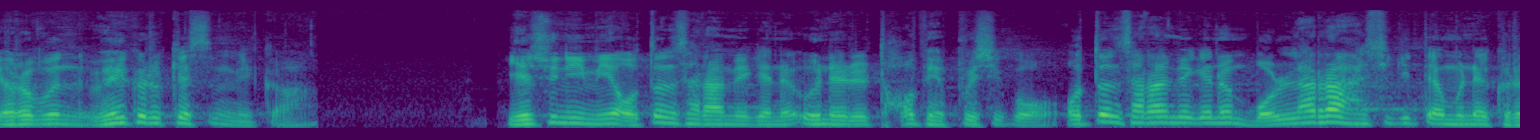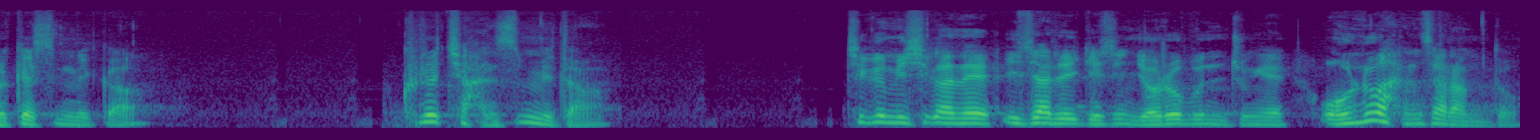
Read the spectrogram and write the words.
여러분, 왜 그렇겠습니까? 예수님이 어떤 사람에게는 은혜를 더 베푸시고 어떤 사람에게는 몰라라 하시기 때문에 그렇겠습니까? 그렇지 않습니다. 지금 이 시간에 이 자리에 계신 여러분 중에 어느 한 사람도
